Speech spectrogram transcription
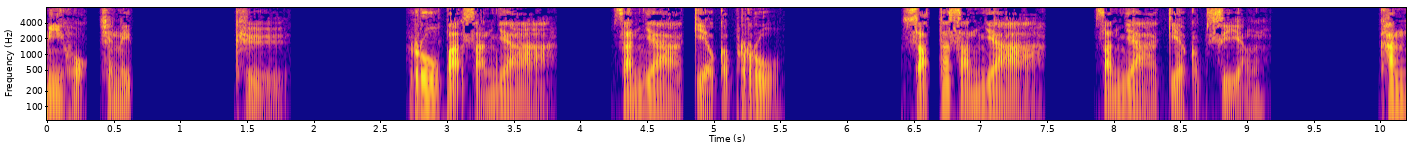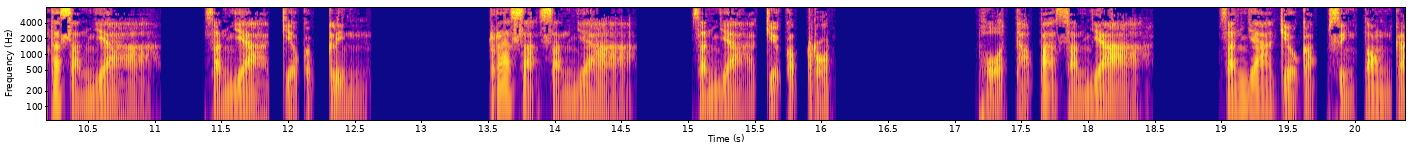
มีหกชนิด คือ รูปสัญญา สัญญาเกี่ยวกับรูป สัทธสัญญา สัญญาเกี่ยวกับเสียง คันธสัญญา สัญญาเกี่ยวกับกลิ่นรสสัญญา สัญญาเกี่ยวกับรสโผฏฐพสัญญา สัญญาเกี่ยวกับสิ่งต้องก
